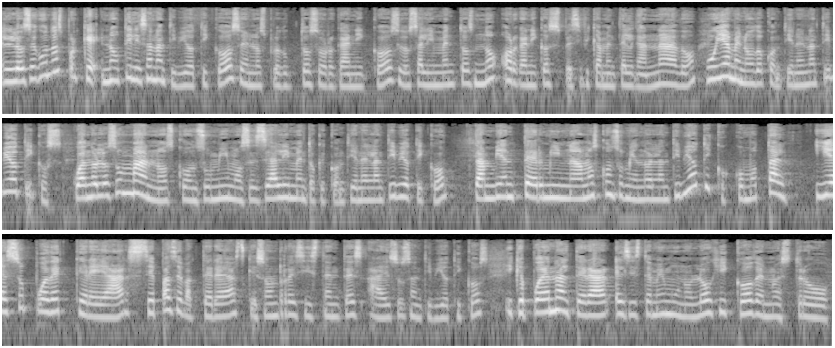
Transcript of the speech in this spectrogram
lo segundo es porque no utilizan antibióticos en los productos orgánicos, los alimentos no orgánicos, específicamente el ganado, muy a menudo contienen antibióticos. Cuando los humanos consumimos ese alimento que contiene el antibiótico, también terminamos consumiendo el antibiótico como tal y eso puede crear cepas de bacterias que son resistentes a esos antibióticos y que pueden alterar el sistema inmunológico de nuestro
